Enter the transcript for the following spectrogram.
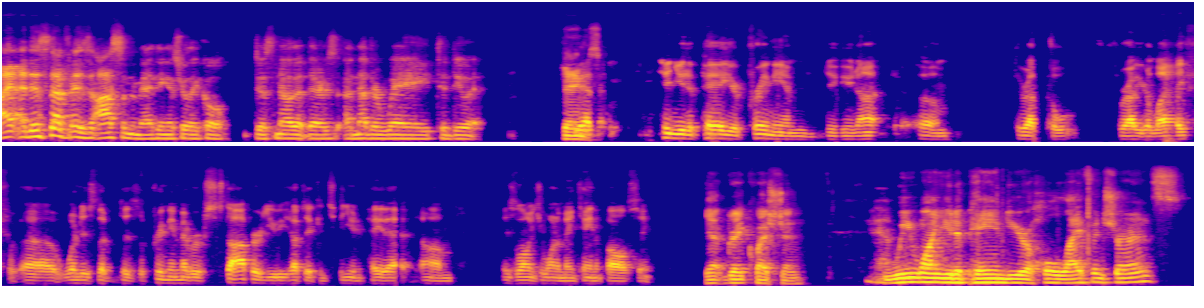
I, this stuff is awesome to me. I think it's really cool. Just know that there's another way to do it. James, you continue to pay your premium. Do you not um, throughout the throughout your life? Uh, when does the does the premium ever stop, or do you have to continue to pay that um, as long as you want to maintain a policy? Yeah, great question. Yeah. We want you to pay into your whole life insurance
